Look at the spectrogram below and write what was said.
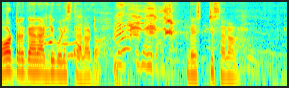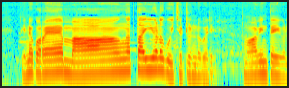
ഓട്ടം എടുക്കാൻ അടിപൊളി സ്ഥലം കേട്ടോ. ബെസ്റ്റ് സ്ഥലമാണ്. പിന്നെ കുറേ മാങ്ങ തൈകൾ കുഴിച്ചിട്ടുണ്ട് ഇവർ മാവിൻ തൈകൾ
